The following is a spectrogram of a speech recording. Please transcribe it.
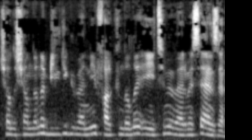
çalışanlarına bilgi güvenliği farkındalığı eğitimi vermesi elzem.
